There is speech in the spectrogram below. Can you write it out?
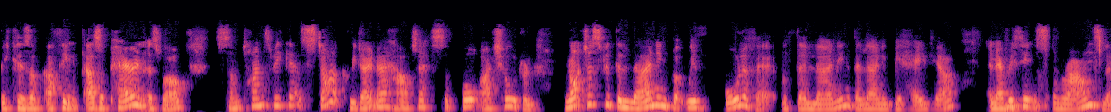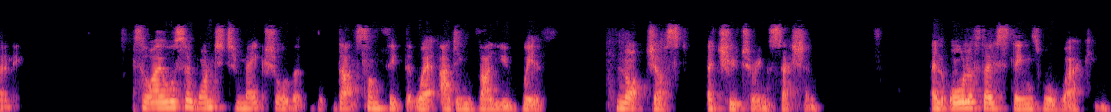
because I think as a parent as well, sometimes we get stuck. We don't know how to support our children, not just with the learning, but with all of it, with the learning, the learning behavior, and everything mm. surrounds learning. So I also wanted to make sure that that's something that we're adding value with, not just a tutoring session. And all of those things were working.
